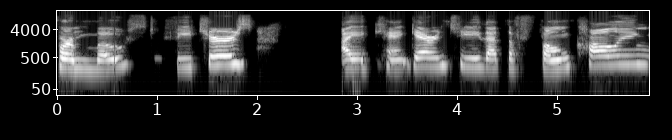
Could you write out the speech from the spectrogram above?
for most features. I can't guarantee that the phone calling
